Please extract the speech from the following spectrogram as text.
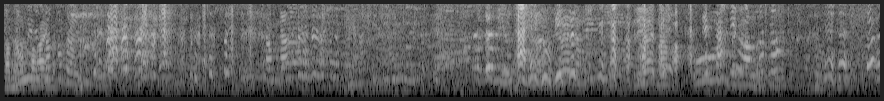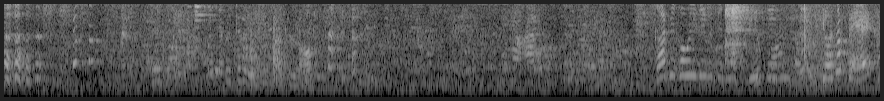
Come no, now, man, it's not for driving. Come now. Hey, weird. Triggered now. There's nothing wrong with that. God, we go eating with this beating. You're a pet.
